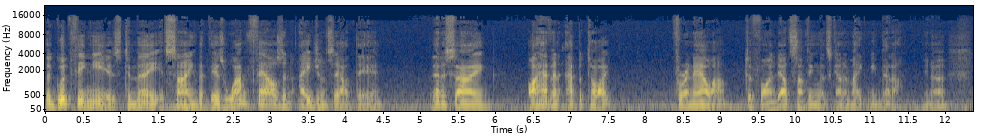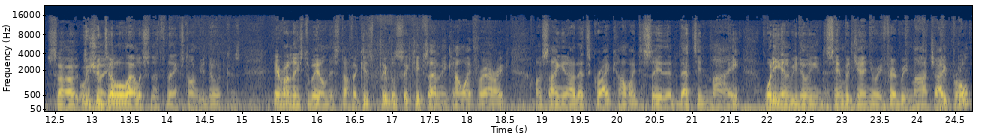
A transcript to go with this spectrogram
the good thing is, to me, it's saying that there's 1,000 agents out there that are saying, I have an appetite for an hour to find out something that's going to make me better. You know, so We should me- tell all our listeners for the next time you do it because everyone needs to be on this stuff. Because people keep saying to me, "Can't wait for AREC." I'm saying, you know, that's great. Can't wait to see you there. But that's in May. What are you going to be doing in December, January, February, March, April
